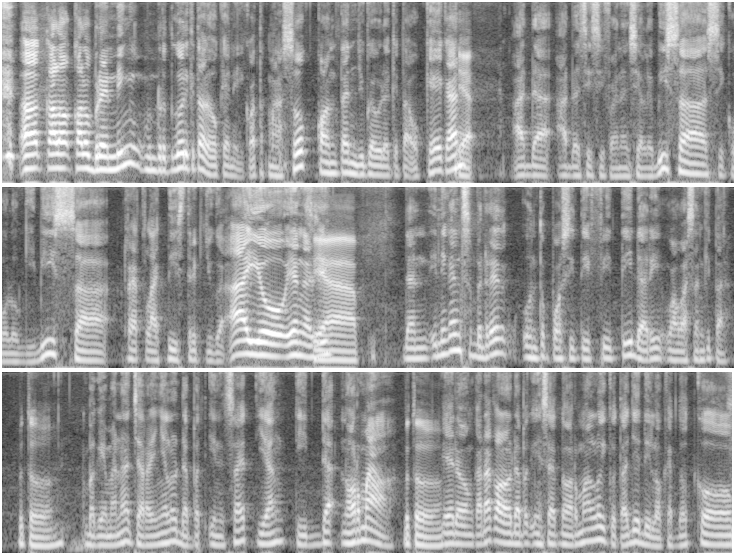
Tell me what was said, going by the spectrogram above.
Eh, Kalau kalau branding menurut gue kita udah oke nih, kotak masuk, konten juga udah kita oke kan. Iya. Ada ada sisi finansialnya bisa, psikologi bisa, red light district juga ayo ya nggak sih? Siap. Dan ini kan sebenarnya untuk positivity dari wawasan kita. Betul. Bagaimana caranya lo dapat insight yang tidak normal. Betul. Ya dong, karena kalau dapat insight normal lo ikut aja di loket.com,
